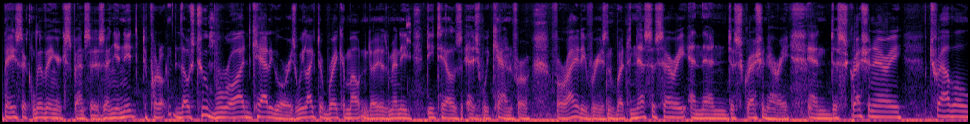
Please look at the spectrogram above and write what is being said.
basic living expenses. And you need to put those two broad categories. We like to break them out into as many details as we can for a variety of reasons, but necessary and then discretionary. And discretionary travel,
